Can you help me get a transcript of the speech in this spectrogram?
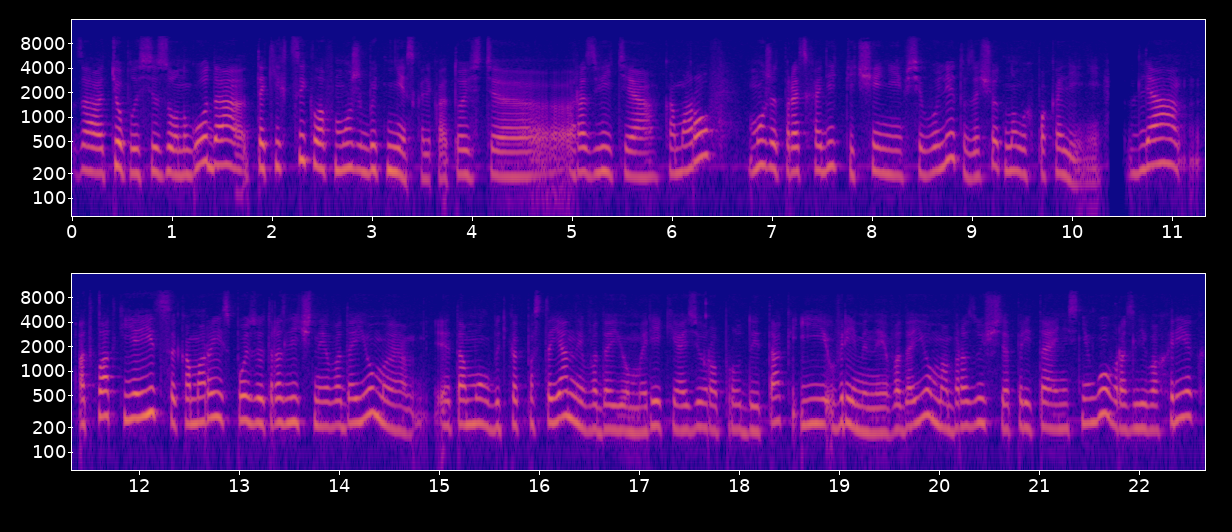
За теплый сезон года таких циклов может быть несколько. То есть э, развитие комаров может происходить в течение всего лета за счет новых поколений. Для откладки яиц комары используют различные водоемы. Это могут быть как постоянные водоемы, реки, озера, пруды, так и временные водоемы, образующиеся при таянии снегов, разливах рек,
